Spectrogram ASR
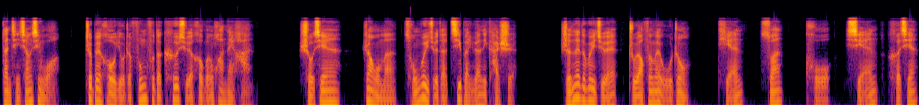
但请相信我。这背后有着丰富的科学和文化内涵。首先，让我们从味觉的基本原理开始。人类的味觉主要分为五种：甜、酸、苦、咸和鲜。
